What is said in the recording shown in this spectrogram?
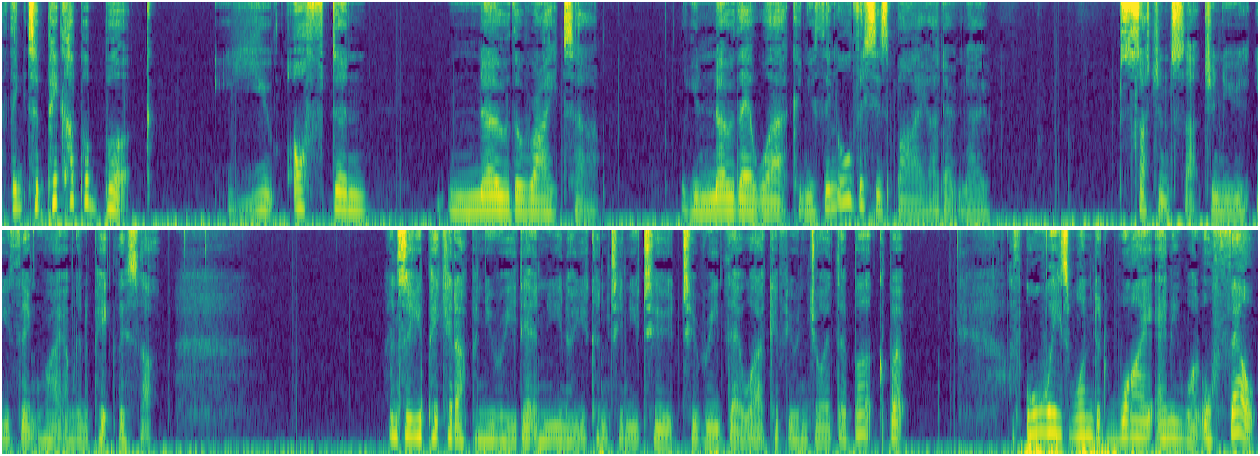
I think to pick up a book, you often know the writer, you know their work, and you think, oh, this is by, I don't know, such and such, and you, you think, right, I'm going to pick this up. And so you pick it up and you read it, and you know, you continue to, to read their work if you enjoyed their book. But I've always wondered why anyone, or felt,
